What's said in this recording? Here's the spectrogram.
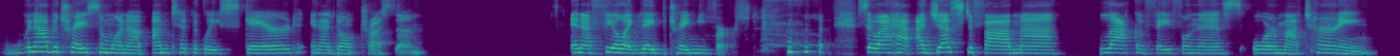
when I betray someone, I, I'm typically scared and I don't trust them. And I feel like they betrayed me first. so I, ha- I justify my lack of faithfulness or my turning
